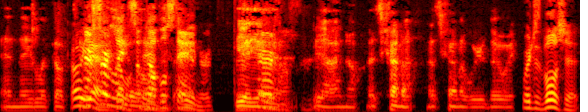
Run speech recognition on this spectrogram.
And they look up. to Oh, there's yeah, certainly double some double standard. yeah, yeah, Fair yeah, enough. yeah. I know that's kind of that's kind of weird that way. Which is bullshit.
